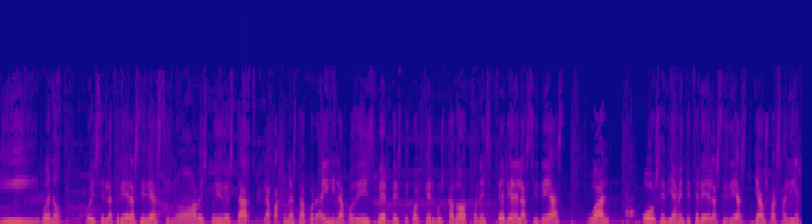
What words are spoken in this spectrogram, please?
Y bueno, pues en la Feria de las Ideas, si no habéis podido estar, la página está por ahí, la podéis ver desde cualquier buscador, ponéis Feria de las Ideas igual o sencillamente Feria de las Ideas, ya os va a salir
